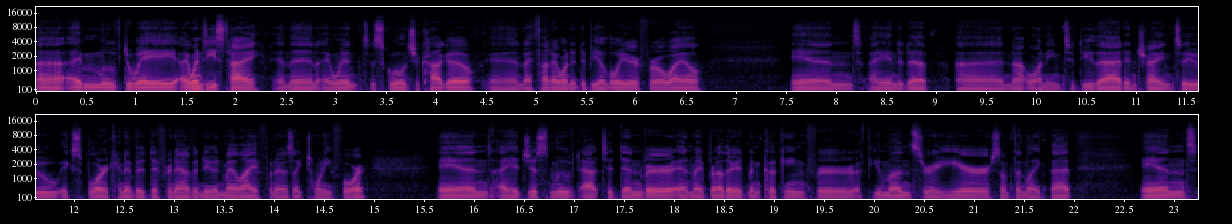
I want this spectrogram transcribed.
uh, I moved away. I went to East High, and then I went to school in Chicago, and I thought I wanted to be a lawyer for a while, and I ended up uh, not wanting to do that and trying to explore kind of a different avenue in my life when I was like 24. And I had just moved out to Denver, and my brother had been cooking for a few months or a year or something like that and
